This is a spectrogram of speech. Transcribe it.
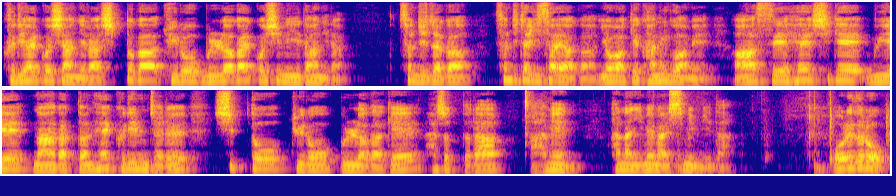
그리할 것이 아니라 10도가 뒤로 물러갈 것이니이다 하니라. 선지자가 선지자 이사야가 여호와께 간구함에 아하스의 해 시계 위에 나아갔던 해 그림자를 10도 뒤로 물러가게 하셨더라. 아멘. 하나님의 말씀입니다. 오래도록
